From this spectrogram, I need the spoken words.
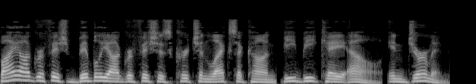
Biographisch Bibliographisches Kirchenlexikon BBKL in German,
